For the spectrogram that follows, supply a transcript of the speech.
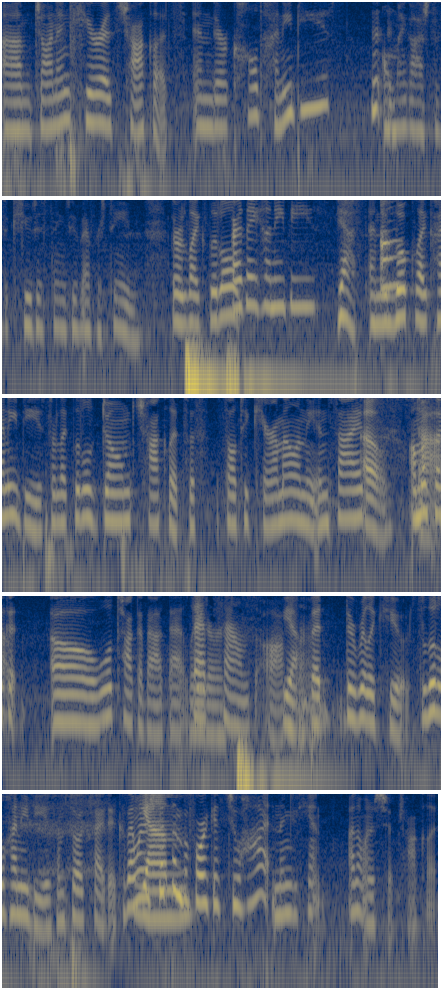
um, John and Kira's chocolates, and they're called honeybees. Oh my gosh, they're the cutest things you've ever seen. They're like little. Are they honeybees? Yes, and they Oh. look like honeybees. They're like little domed chocolates with salty caramel on the inside. Oh, almost like a. Oh, we'll talk about that later. That sounds awesome. Yeah, but they're really cute. So little honeybees. I'm so excited because I want to ship them before it gets too hot, and then you can't. I don't want to ship chocolate,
